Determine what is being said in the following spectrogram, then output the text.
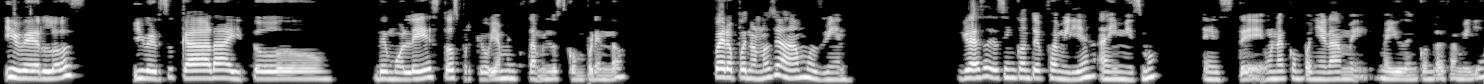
y verlos y ver su cara y todo de molestos, porque obviamente también los comprendo. Pero pues no nos llevábamos bien. Gracias a Dios encontré familia ahí mismo. Este, una compañera me, me ayudó a encontrar familia.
